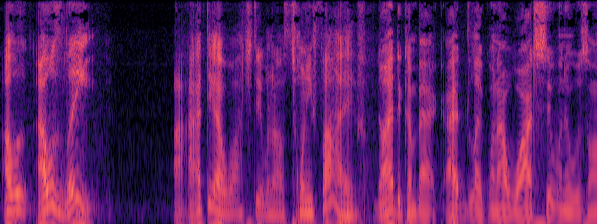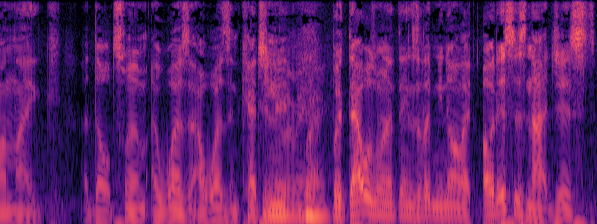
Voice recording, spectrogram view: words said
I was I was late. I, I think I watched it when I was 25. No, I had to come back. I had like when I watched it when it was on like Adult Swim. I wasn't I wasn't catching it. Right. But that was one of the things that let me know like, oh, this is not just.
